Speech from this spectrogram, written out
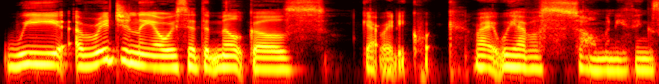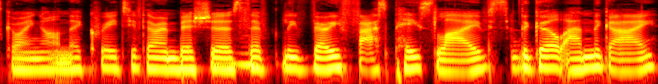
we originally always said that milk girls get ready quick, right? We have so many things going on. They're creative, they're ambitious, mm-hmm. they live very fast paced lives, the girl and the guy.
